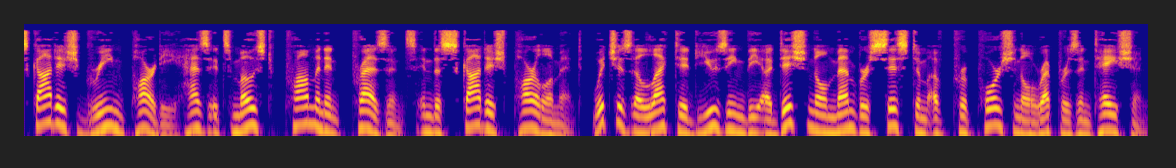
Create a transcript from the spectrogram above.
Scottish Green Party has its most prominent presence in the Scottish Parliament, which is elected using the additional member system of proportional representation.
